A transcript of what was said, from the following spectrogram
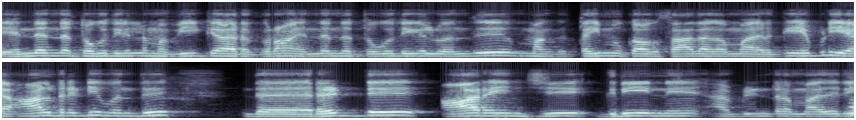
எந்தெந்த தொகுதிகள் நம்ம வீக்கா இருக்கிறோம் எந்தெந்த தொகுதிகள் வந்து திமுகவுக்கு சாதகமா இருக்கு எப்படி ஆல்ரெடி வந்து இந்த ரெட்டு ஆரஞ்சு கிரீனு அப்படின்ற மாதிரி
